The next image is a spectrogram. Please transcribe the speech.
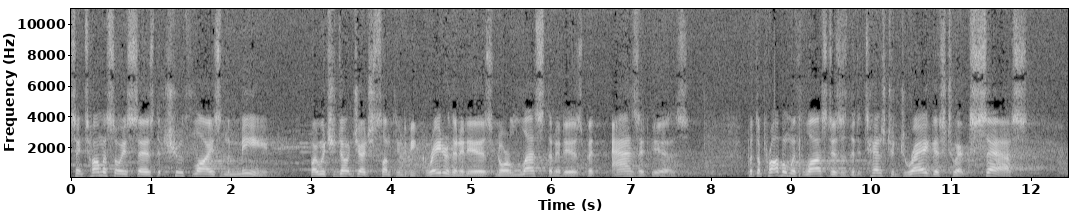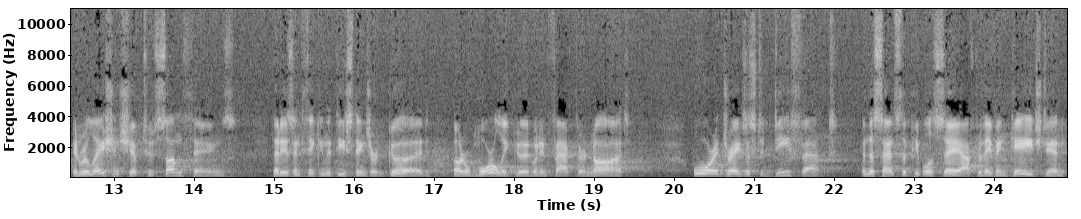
St. Thomas always says that truth lies in the mean, by which you don't judge something to be greater than it is, nor less than it is, but as it is. But the problem with lust is, is that it tends to drag us to excess in relationship to some things, that is, in thinking that these things are good, or morally good when in fact they're not, Or it drags us to defect in the sense that people say after they've engaged in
